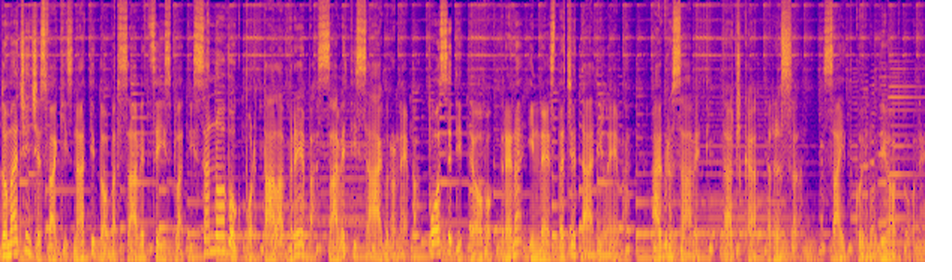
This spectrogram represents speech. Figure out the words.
Domaćin će svaki znati, dobar savjet se isplati. Sa novog portala Vreba, savjeti sa agroneba. Posjetite ovog trena i nestaće ta dilema. agrosaveti.rs, sajt koji nudi odgovore.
